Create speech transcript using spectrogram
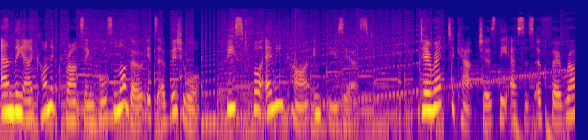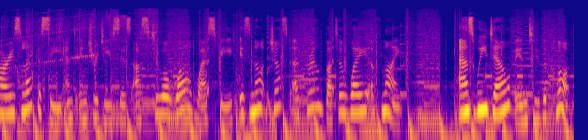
and the iconic prancing horse logo it's a visual feast for any car enthusiast. Director captures the essence of Ferrari's legacy and introduces us to a world where speed is not just a thrill but a way of life. As we delve into the plot,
